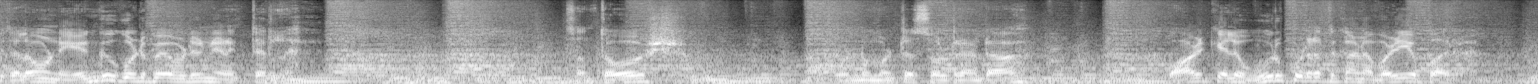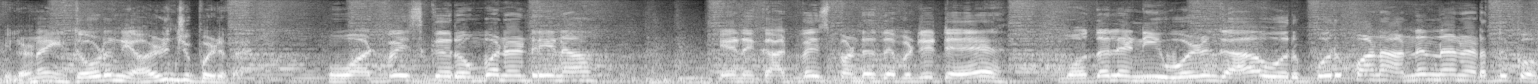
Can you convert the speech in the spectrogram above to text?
இதெல்லாம் உன்னை எங்க கொண்டு போய் விடுன்னு எனக்கு தெரியல. சந்தோஷ் நான் ஒண்ணு மட்டும் சொல்றேன்டா. வாழ்க்கையில உருப்படுறதுக்கான வழியை பாரு. இல்லைன்னா இதோட நீ அழிஞ்சு போயிடுவ உன் அட்வைஸ்க்கு ரொம்ப நன்றிண்ணா. எனக்கு அட்வைஸ் பண்றதை விட்டுட்டு முதல்ல நீ ஒழுங்கா ஒரு பொறுப்பான அண்ணனா நடந்துக்கோ.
